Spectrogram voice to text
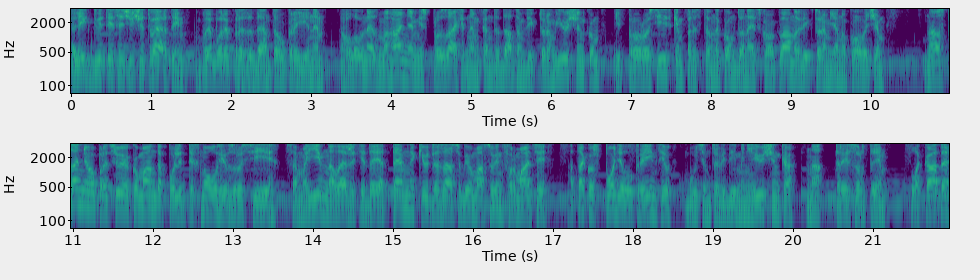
Рік 2004. Вибори президента України. Головне змагання між прозахідним кандидатом Віктором Ющенком і проросійським представником донецького клану Віктором Януковичем. На останнього працює команда політтехнологів з Росії. Саме їм належить ідея темників для засобів масової інформації, а також поділ українців, буцімто від імені Ющенка, на три сорти. Плакати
